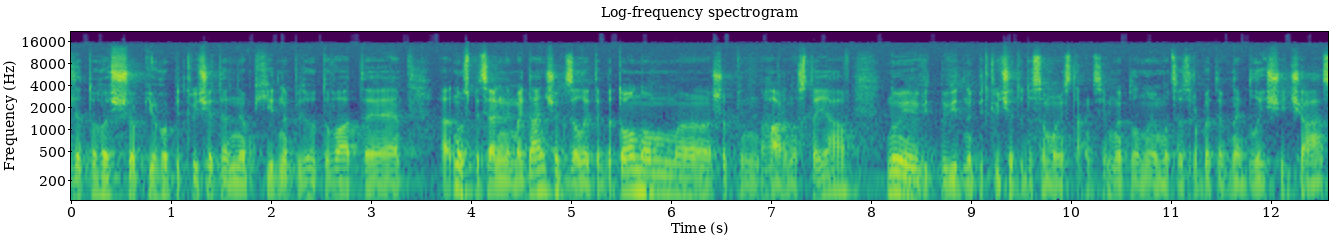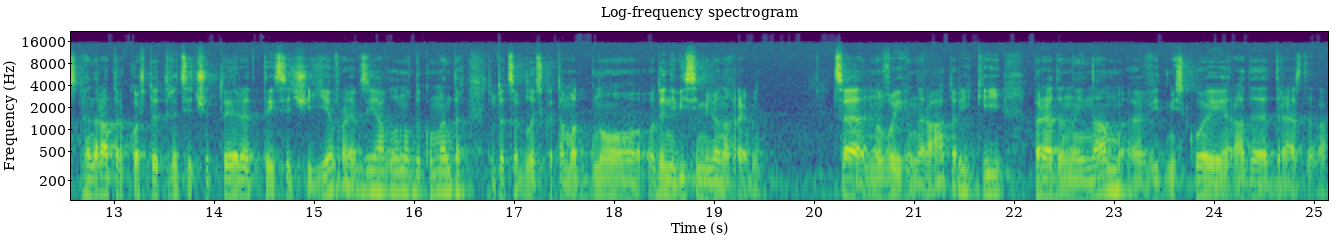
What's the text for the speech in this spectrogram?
Для того, щоб його підключити, необхідно підготувати е, ну, спеціальний майданчик, залити бетоном, щоб він гарно стояв. Ну і відповідно підключити до самої станції. Ми плануємо це зробити в найближчий час. Генератор коштує 34 тисячі євро, як заявлено в документах. Тобто це близько там одного 1,8 мільйона гривень. Це новий генератор, який переданий нам е, від міської ради Дрездена.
